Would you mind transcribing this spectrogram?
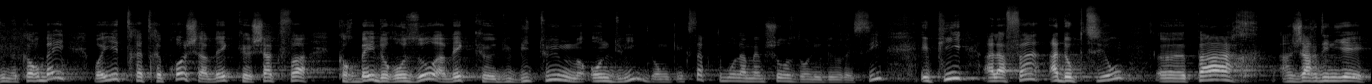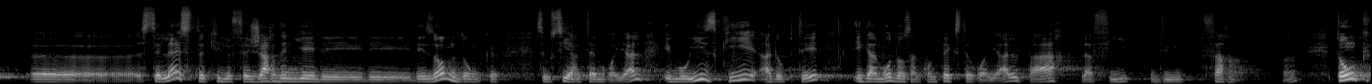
une corbeille, vous voyez, très très proche, avec chaque fois corbeille de roseau avec du bitume enduit, donc exactement la même chose dans les deux récits. Et puis, à la fin, adoption euh, par un jardinier euh, céleste qui le fait jardinier des, hommes, donc c'est aussi un thème royal, et Moïse qui est adopté également dans un contexte royal par la fille du pharaon. Hein. Donc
